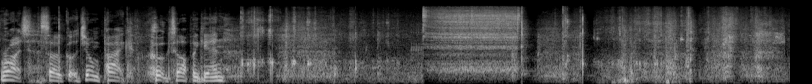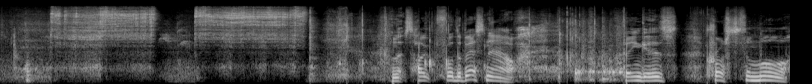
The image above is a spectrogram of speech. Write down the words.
Right, so I've got the jump pack hooked up again. Let's hope for the best now. Fingers crossed some more.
